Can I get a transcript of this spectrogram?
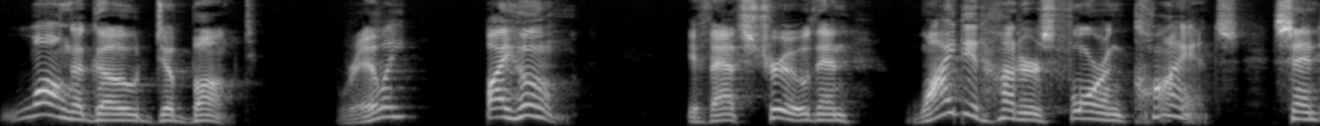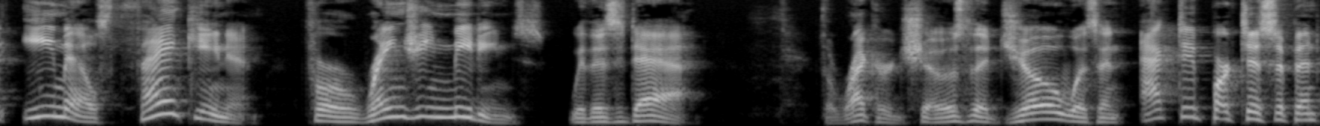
long ago debunked. Really? By whom? If that's true, then why did Hunter's foreign clients send emails thanking him for arranging meetings with his dad? The record shows that Joe was an active participant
